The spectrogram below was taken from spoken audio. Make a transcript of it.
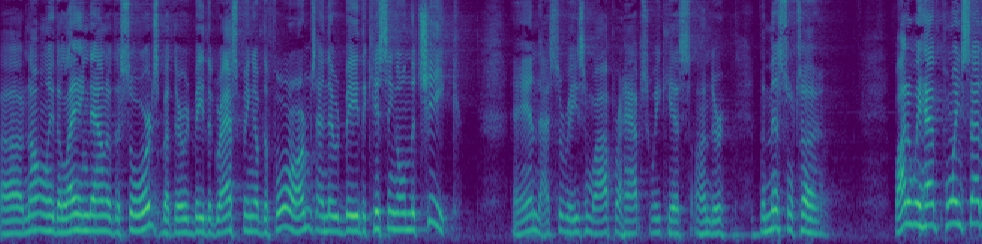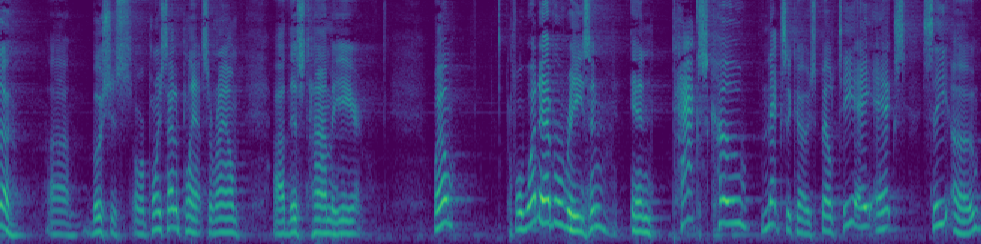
uh, not only the laying down of the swords, but there would be the grasping of the forearms and there would be the kissing on the cheek. And that's the reason why perhaps we kiss under the mistletoe. Why do we have poinsettia uh, bushes or poinsettia plants around uh, this time of year? Well, for whatever reason, in Taxco, Mexico, spelled T A X C O,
